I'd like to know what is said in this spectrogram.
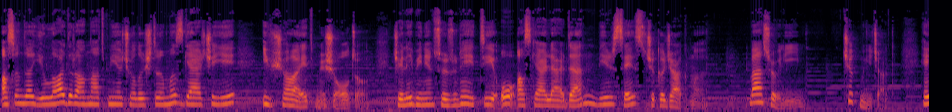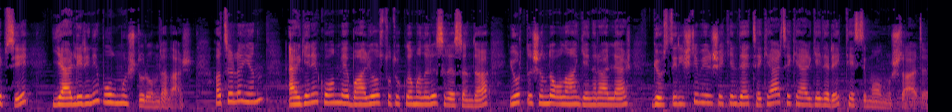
aslında yıllardır anlatmaya çalıştığımız gerçeği ifşa etmiş oldu. Çelebi'nin sözünü ettiği o askerlerden bir ses çıkacak mı? Ben söyleyeyim. Çıkmayacak. Hepsi yerlerini bulmuş durumdalar. Hatırlayın Ergenekon ve Balyoz tutuklamaları sırasında yurt dışında olan generaller gösterişli bir şekilde teker teker gelerek teslim olmuşlardı.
